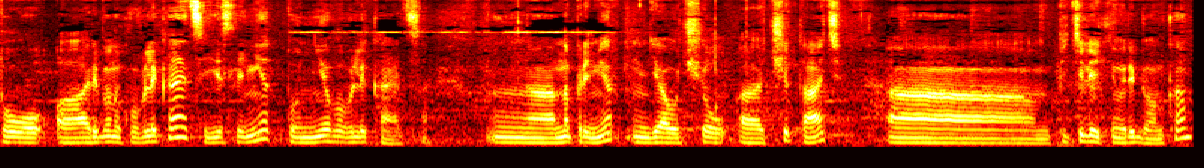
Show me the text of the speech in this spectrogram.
то а, ребенок вовлекается, если нет, то не вовлекается. А, например, я учил читать пятилетнего ребенка,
